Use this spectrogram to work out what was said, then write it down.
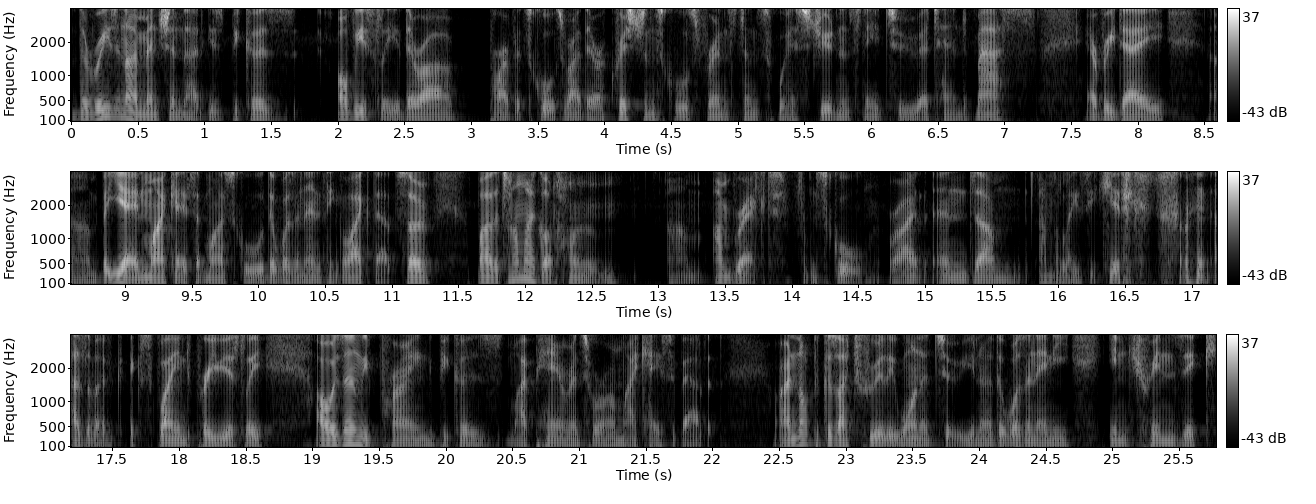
the reason I mention that is because obviously there are private schools, right? There are Christian schools, for instance, where students need to attend mass every day. Um, but yeah, in my case, at my school, there wasn't anything like that. So by the time I got home, um, I'm wrecked from school, right? And um, I'm a lazy kid. As I've explained previously, I was only praying because my parents were on my case about it, right? Not because I truly wanted to. You know, there wasn't any intrinsic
